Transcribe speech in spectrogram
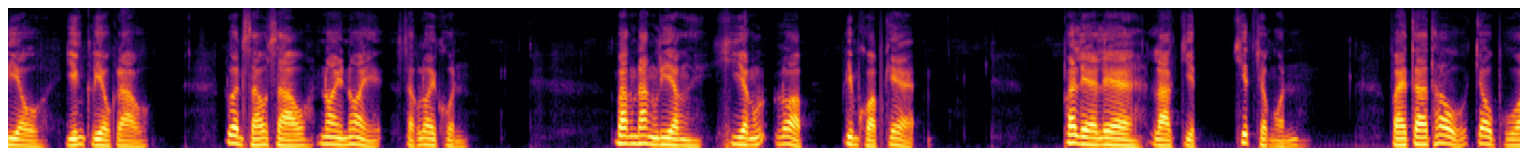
เดียวหญิงเกลียวกราว ล้วนสาวสาวน้อยน้อยสักร้อยคน บางนั่งเรียงเคียงรอบริมขอบแค่พระแลแลหลากจิตคิดชงน ฝ่ายตาเท่าเจ้าผัว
